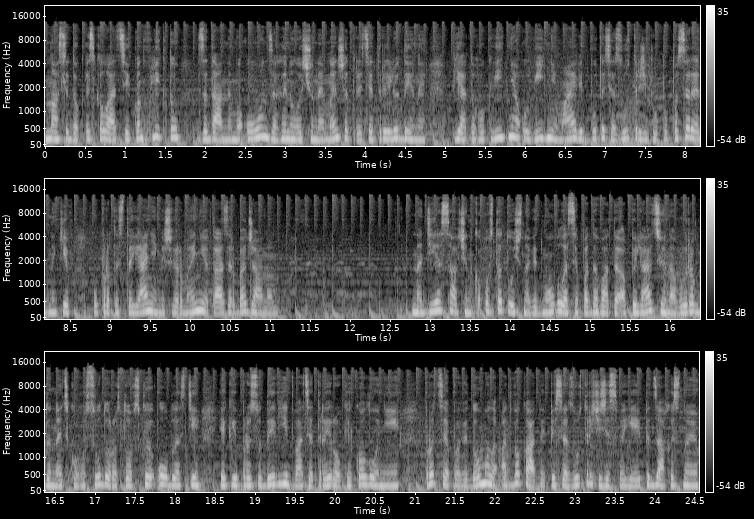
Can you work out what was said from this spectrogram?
Внаслідок ескалації конфлікту, за даними ООН, загинуло щонайменше 33 людини. 5 квітня у Відні має відбутися зустріч групи посередників у протистоянні між Вірменією та Азербайджаном. Надія Савченко остаточно відмовилася подавати апеляцію на вирок Донецького суду Ростовської області, який присудив їй 23 роки колонії. Про це повідомили адвокати після зустрічі зі своєю підзахисною.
